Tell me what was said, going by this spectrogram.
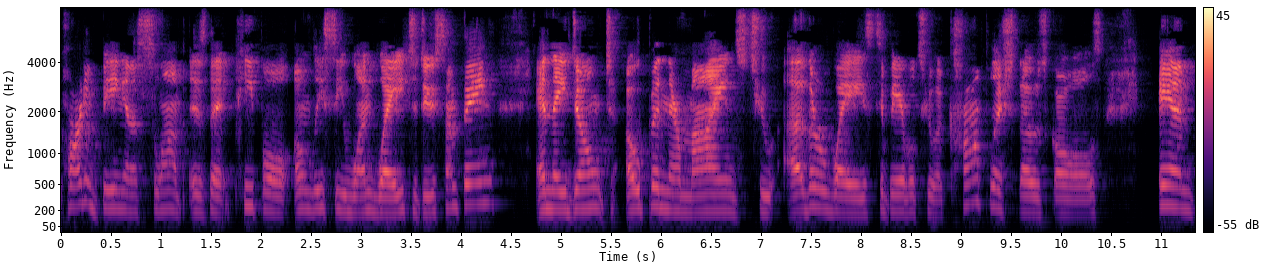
part of being in a slump is that people only see one way to do something and they don't open their minds to other ways to be able to accomplish those goals. And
